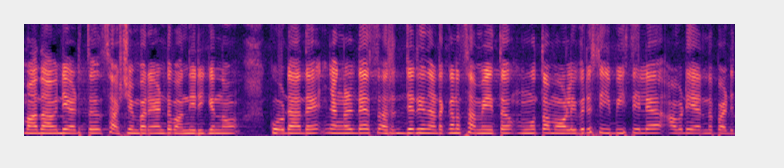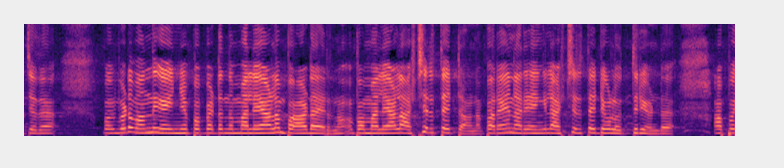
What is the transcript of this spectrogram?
മാതാവിന്റെ അടുത്ത് സാക്ഷ്യം പറയാണ്ട് വന്നിരിക്കുന്നു. കൂടാതെ ഞങ്ങളുടെ സർജറി നടക്കുന്ന സമയത്ത് മൂത്ത മോൾ ഇവർ സി ബി സിയിൽ അവിടെയായിരുന്നു പഠിച്ചത്. അപ്പോൾ ഇവിടെ വന്നു കഴിഞ്ഞപ്പോൾ പെട്ടെന്ന് മലയാളം പാടായിരുന്നു. അപ്പോൾ മലയാളം അക്ഷരത്തെറ്റാണ്. പറയാനറിയാമെങ്കിൽ അക്ഷരത്തെറ്റുകൾ ഒത്തിരിയുണ്ട് അപ്പോൾ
